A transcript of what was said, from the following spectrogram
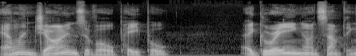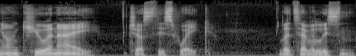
Alan Jones of all people agreeing on something on Q&A just this week. Let's have a listen.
